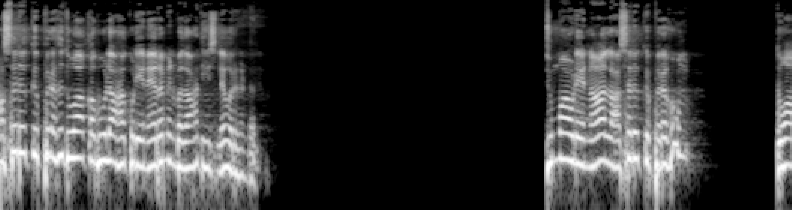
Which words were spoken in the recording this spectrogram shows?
அசருக்கு பிறகு துவா கபூலாகக்கூடிய நேரம் என்பதாக ஹதீஸ்ல வருகின்றது. ஜும்மாவுடைய நாள் அசருக்கு பிறகும் துவா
